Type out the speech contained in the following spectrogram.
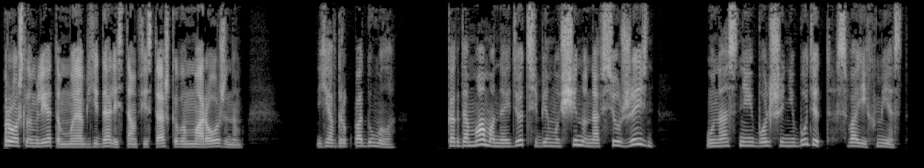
Прошлым летом мы объедались там фисташковым мороженым. Я вдруг подумала, когда мама найдет себе мужчину на всю жизнь, у нас с ней больше не будет своих мест.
